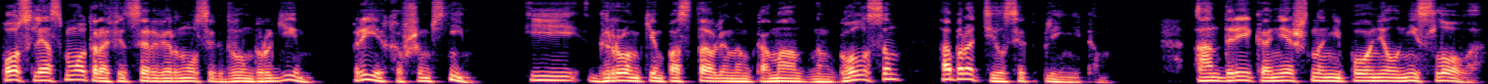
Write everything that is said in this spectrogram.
После осмотра офицер вернулся к двум другим, приехавшим с ним, и громким поставленным командным голосом обратился к пленникам. Андрей, конечно, не понял ни слова.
